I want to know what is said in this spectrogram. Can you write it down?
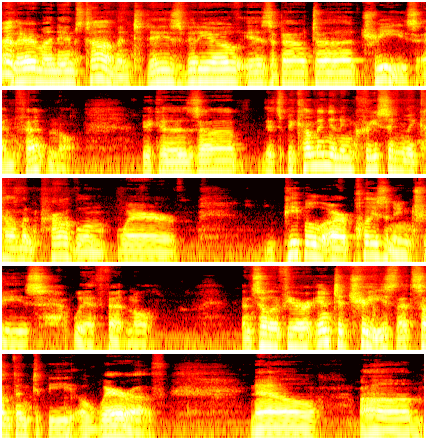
Hi there, my name's Tom, and today's video is about uh, trees and fentanyl. Because uh, it's becoming an increasingly common problem where people are poisoning trees with fentanyl. And so if you're into trees, that's something to be aware of. Now, um,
